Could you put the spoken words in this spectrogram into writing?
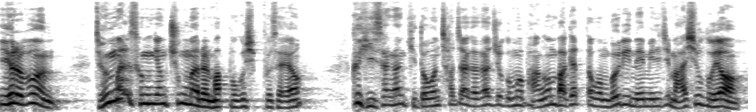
여러분, 정말 성령 충만을 맛보고 싶으세요? 그 이상한 기도원 찾아가가지고 뭐 방언 받겠다고 머리 내밀지 마시고요.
